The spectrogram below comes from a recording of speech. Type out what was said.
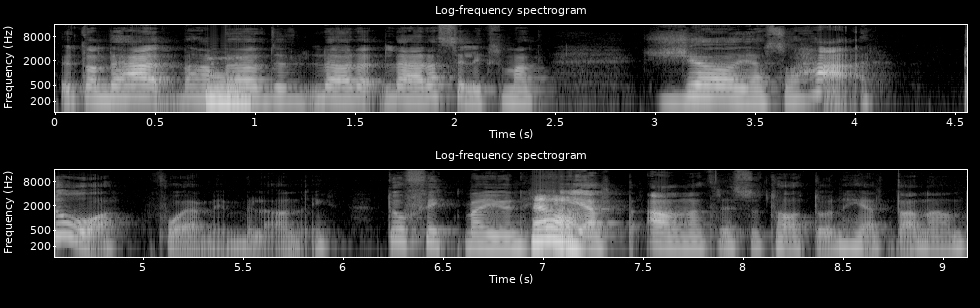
utan det här, han mm. behövde lära, lära sig liksom att gör jag så här, då får jag min belöning. Då fick man ju en ja. helt annat resultat och en helt annan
